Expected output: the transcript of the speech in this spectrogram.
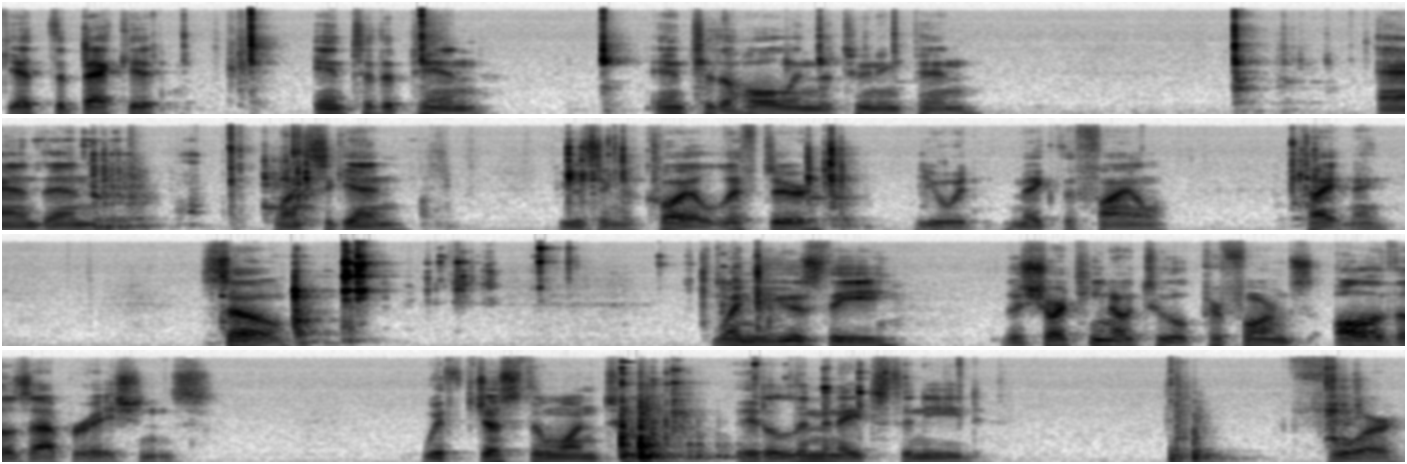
get the becket into the pin, into the hole in the tuning pin, and then once again using a coil lifter you would make the final tightening. So when you use the the Sciortino tool performs all of those operations with just the one tool. It eliminates the need for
